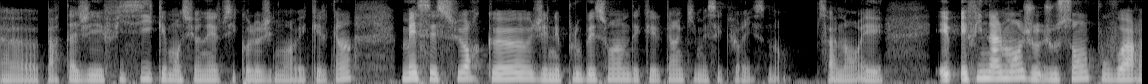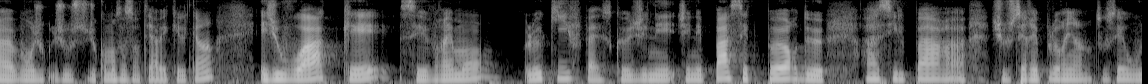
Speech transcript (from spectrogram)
euh, partager physique, émotionnel, psychologiquement avec quelqu'un. Mais c'est sûr que je n'ai plus besoin de quelqu'un qui me sécurise. Non, ça non. Et, et, finalement, je, sens pouvoir. bon, je, commence à sortir avec quelqu'un et je vois que c'est vraiment le kiff parce que je n'ai pas cette peur de ah s'il part ah, je ne serai plus rien tu sais ou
